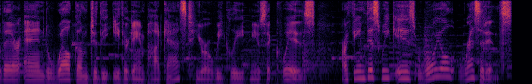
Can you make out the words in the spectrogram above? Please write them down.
there, and welcome to the Ether Game Podcast, your weekly music quiz. Our theme this week is Royal Residence,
